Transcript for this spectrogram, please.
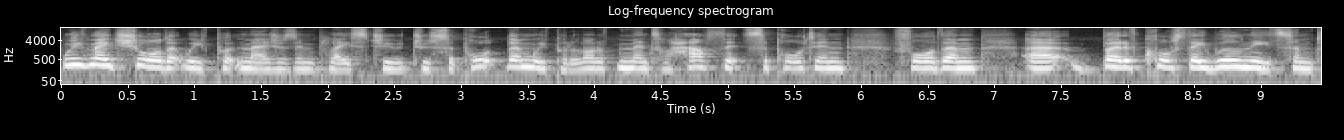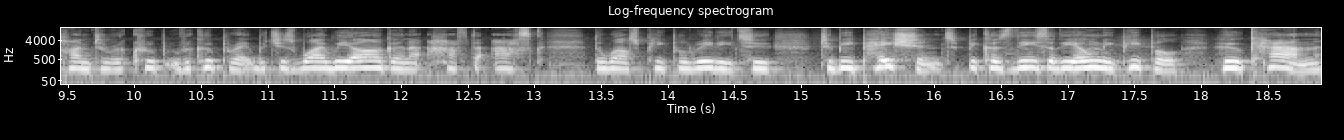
we've made sure that we've put measures in place to to support them. We've put a lot of mental health support in for them, uh, but of course they will need some time to recoup, recuperate, which is why we are going to have to ask the Welsh people really to to be patient because these are the only people who can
